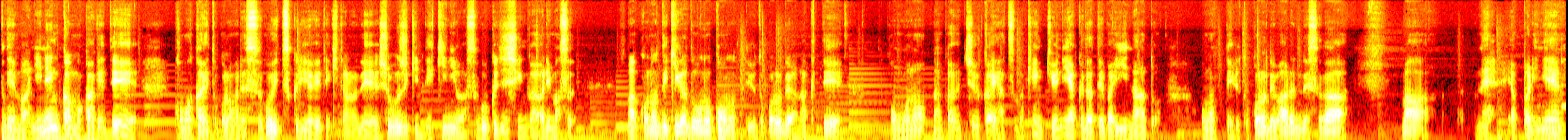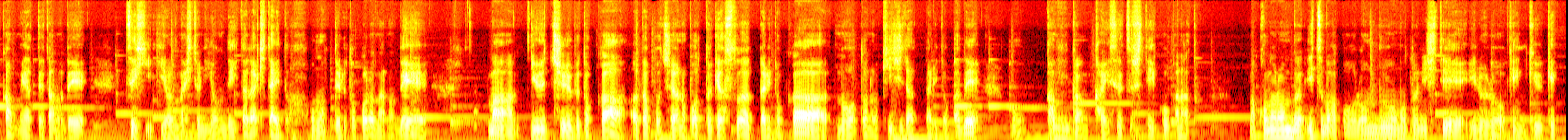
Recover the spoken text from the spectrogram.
で、まあ2年間もかけて、細かいところまですごい作り上げてきたので、正直出来にはすごく自信があります。まあこの出来がどうのこうのっていうところではなくて、今後のなんか宇宙開発の研究に役立てばいいなと思っているところではあるんですが、まあね、やっぱり2年間もやってたので、ぜひいろんな人に読んでいただきたいと思ってるところなので、まあ、YouTube とか、あとはこちらのポッドキャストだったりとか、ノートの記事だったりとかで、もうガンガン解説していこうかなと。まあ、この論文、いつもはこう論文を元にして、いろいろ研究結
